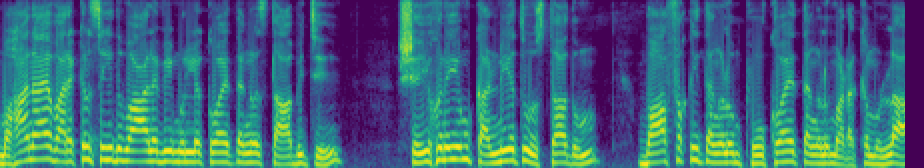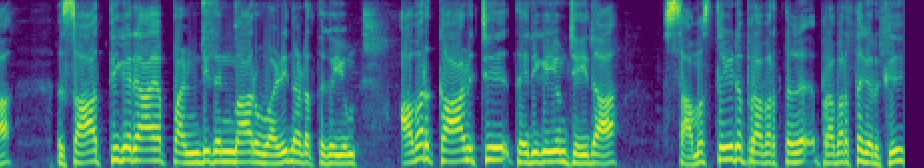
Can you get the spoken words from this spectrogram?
മഹാനായ വരക്കൽ സെയ്ദ് വാലവി മുല്ലക്കോയ തങ്ങൾ സ്ഥാപിച്ച് ഷെയ്ഹുനയും കണ്ണിയത്ത് ഉസ്താദും ബാഫക്കി തങ്ങളും പൂക്കോയ തങ്ങളും അടക്കമുള്ള സാത്വികരായ പണ്ഡിതന്മാർ വഴി നടത്തുകയും അവർ കാണിച്ച് തരികയും ചെയ്ത സമസ്തയുടെ പ്രവർത്തക പ്രവർത്തകർക്ക്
